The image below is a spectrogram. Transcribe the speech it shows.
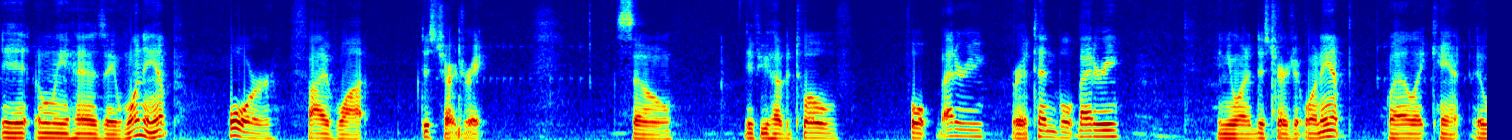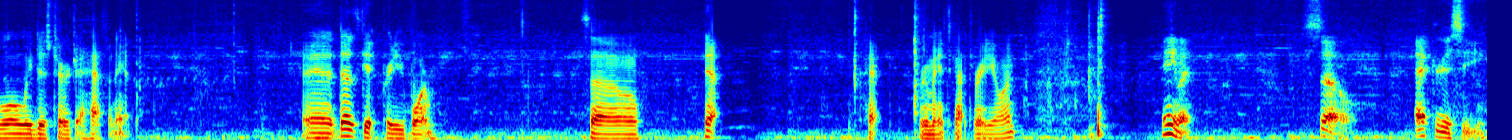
it only has a 1 amp or 5 watt discharge rate. So if you have a 12 volt battery or a 10 volt battery and you want to discharge at 1 amp, well it can't. It will only discharge at half an amp. And it does get pretty warm. So yeah. Heck, roommate's got the radio on. Anyway, so accuracy.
